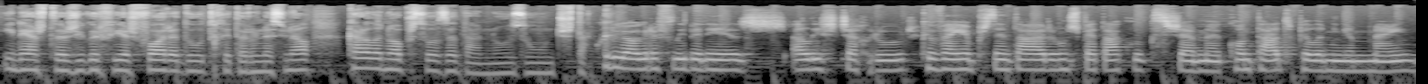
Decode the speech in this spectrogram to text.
E nestas geografias fora do território nacional, Carla Nobre Souza dá-nos um destaque. O coreógrafo libanês Ali Shahrur, que vem apresentar um espetáculo que se chama Contado pela Minha Mãe,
